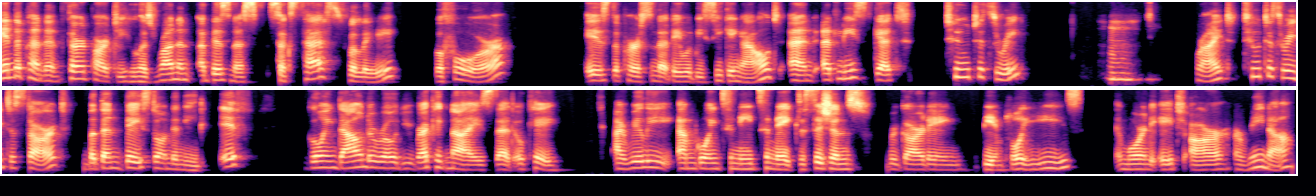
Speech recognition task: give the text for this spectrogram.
Independent third party who has run a business successfully before is the person that they would be seeking out and at least get two to 3 mm-hmm. right? Two to three to start, but then based on the need. If going down the road, you recognize that, okay, I really am going to need to make decisions regarding the employees and more in the HR arena,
